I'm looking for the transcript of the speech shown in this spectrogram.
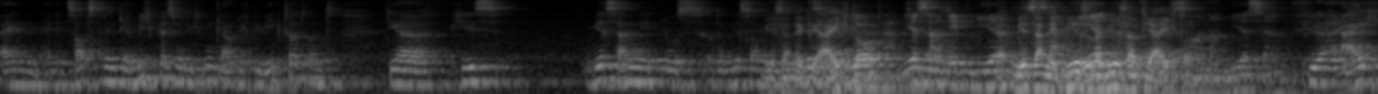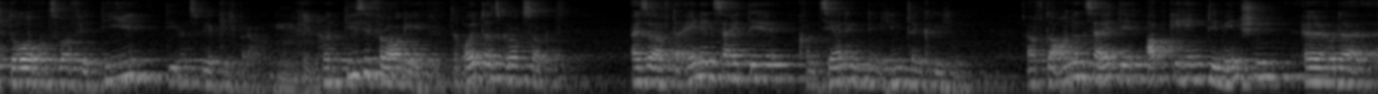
ein, einen Satz drin, der mich persönlich unglaublich bewegt hat und der hieß, wir sind nicht bloß, oder wir sagen Wir sind nicht für euch da. Wir sind nicht mir. Ja, wir sind nicht wir, sondern wir sind für euch da. Sondern wir sind für euch da und zwar für die, die uns wirklich brauchen. Genau. Und diese Frage, der Walter hat es gerade gesagt, also auf der einen Seite Konzernen in den Hintern kriechen, auf der anderen Seite abgehängte Menschen äh, oder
